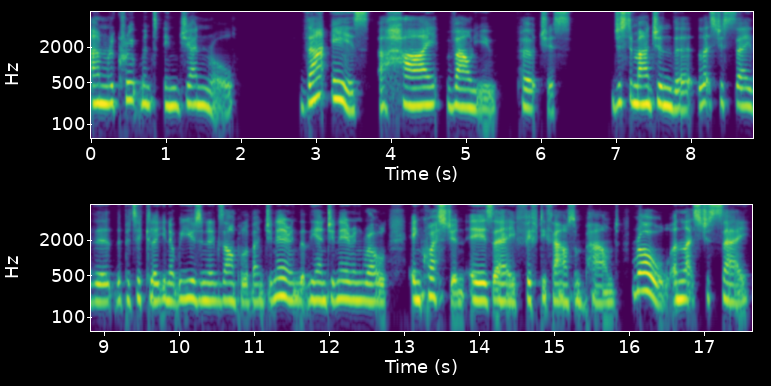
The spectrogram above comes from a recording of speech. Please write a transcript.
and recruitment in general, that is a high value purchase. Just imagine that, let's just say the, the particular, you know, we're using an example of engineering, that the engineering role in question is a £50,000 role. And let's just say,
